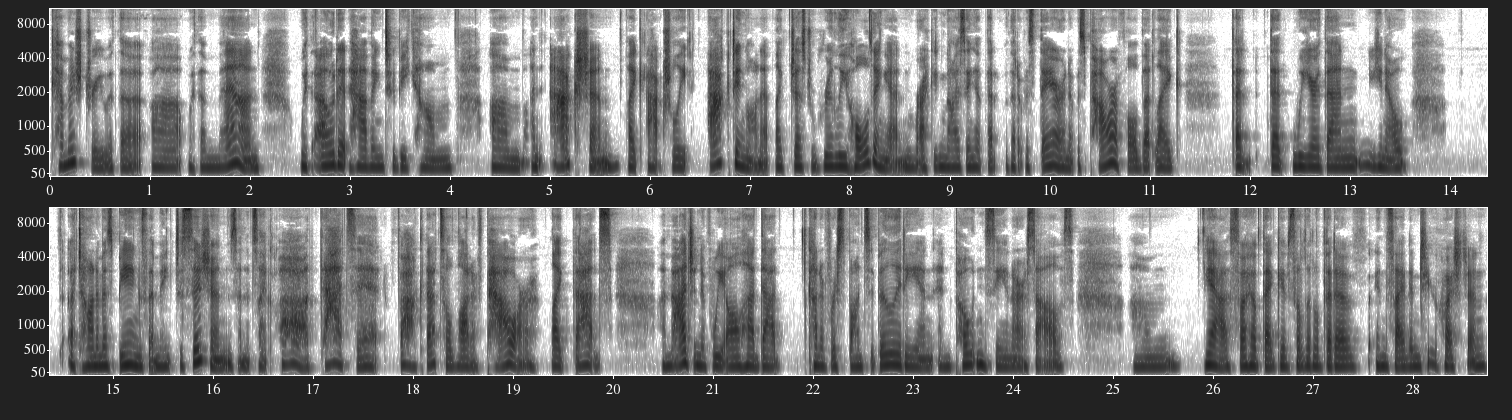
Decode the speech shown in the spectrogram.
chemistry with a uh, with a man without it having to become um, an action, like actually acting on it, like just really holding it and recognizing it that that it was there and it was powerful. But like that that we are then you know autonomous beings that make decisions and it's like oh that's it fuck that's a lot of power like that's imagine if we all had that kind of responsibility and, and potency in ourselves. Um, yeah, so I hope that gives a little bit of insight into your question.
